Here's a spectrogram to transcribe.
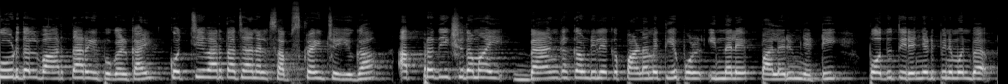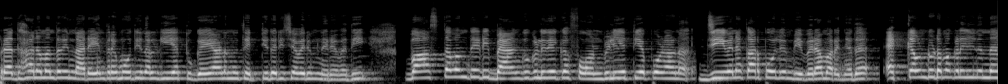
കൂടുതൽ വാർത്താ അറിയിപ്പുകൾക്കായി കൊച്ചി വാർത്താ ചാനൽ സബ്സ്ക്രൈബ് ചെയ്യുക. അപ്രതീക്ഷിതമായി ബാങ്ക് അക്കൗണ്ടിലേക്ക് പണമെത്തിയപ്പോൾ ഇന്നലെ പലരും ഞെട്ടി. പൊതു തിരഞ്ഞെടുപ്പിന് മുൻപ് പ്രധാനമന്ത്രി നരേന്ദ്രമോദി നൽകിയ തുകയാണെന്ന് തെറ്റിദ്ധരിച്ചവരും നിരവധി. വാസ്തവം തേടി ബാങ്കുകളിലേക്ക് ഫോൺ വിളിയെത്തിയപ്പോഴാണ് ജീവനക്കാർ പോലും വിവരമറിഞ്ഞത്. അക്കൗണ്ട് ഉടമകളിൽ നിന്ന്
